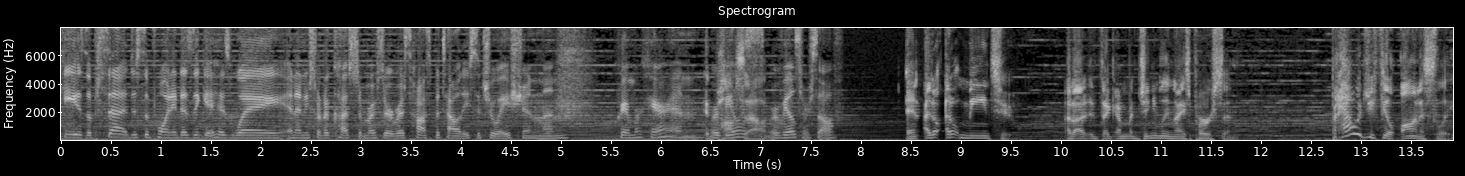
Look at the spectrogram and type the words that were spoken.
he is upset, disappointed, doesn't get his way in any sort of customer service, hospitality situation, then Kramer Karen It pops reveals, out. reveals herself. And I don't, I don't mean to. I don't, it's like I'm a genuinely nice person. But how would you feel, honestly,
